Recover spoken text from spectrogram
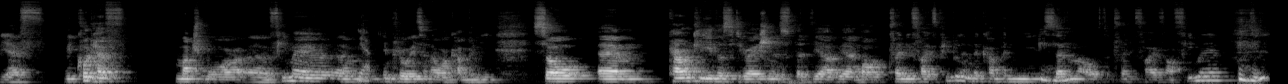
we have we could have much more uh, female um, employees in our company. So um, currently, the situation is that we are we are about 25 people in the company. Mhm. Seven out of the 25 are female. Mhm.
